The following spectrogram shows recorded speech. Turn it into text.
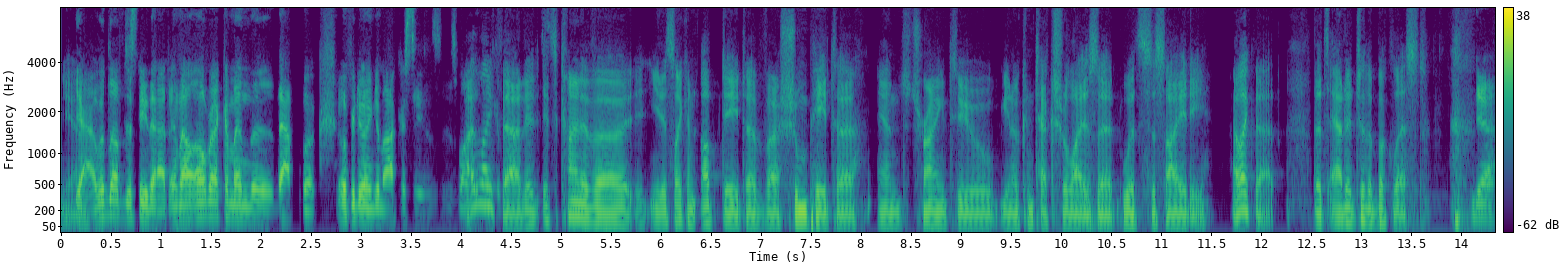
yeah. yeah, I would love to see that, and I'll, I'll recommend the that book, "Overdoing Democracy." Is, is one I like that. It, it's kind of a you know, it's like an update of uh, Schumpeter and trying to you know contextualize it with society. I like that. That's added to the book list. Yeah,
